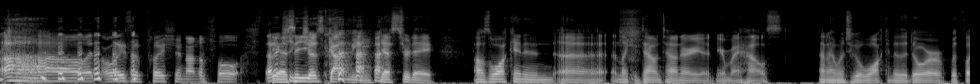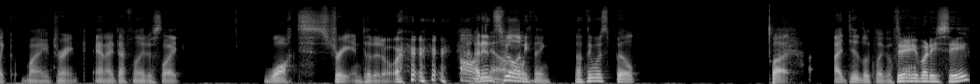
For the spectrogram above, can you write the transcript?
oh, it's always a push and not a pull. That Yeah, actually so you- just got me yesterday. I was walking in uh in like a downtown area near my house, and I went to go walk into the door with like my drink, and I definitely just like walked straight into the door. Oh, I didn't spill anything. Nothing was spilled, but I did look like a fool. Did anybody see?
